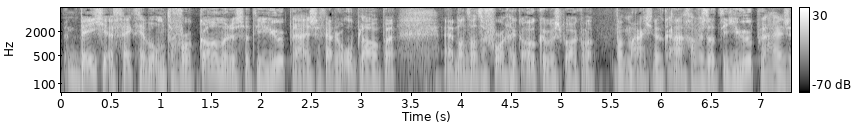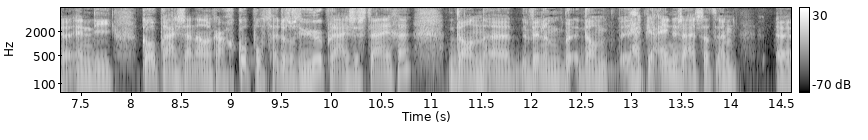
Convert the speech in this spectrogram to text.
een beetje effect hebben om te voorkomen dus dat die huurprijzen verder oplopen. Eh, want wat we vorige week ook hebben besproken, wat, Maartje ook aangaf, is dat die huurprijzen en die koopprijzen zijn aan elkaar gekoppeld. Dus als de huurprijzen stijgen, dan, uh, wil dan heb je enerzijds dat een uh,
